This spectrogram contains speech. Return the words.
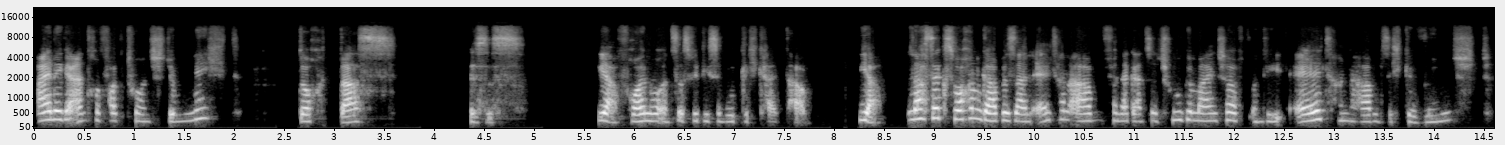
einige andere Faktoren stimmen nicht doch das ist es. Ja, freuen wir uns, dass wir diese Möglichkeit haben. Ja, nach sechs Wochen gab es einen Elternabend von der ganzen Schulgemeinschaft und die Eltern haben sich gewünscht,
